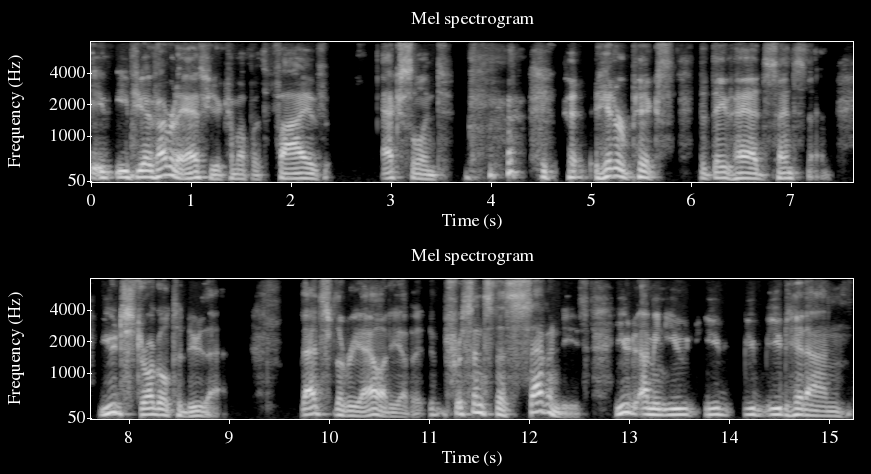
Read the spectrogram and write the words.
If, you if have ever to ask you to come up with five excellent hitter picks that they've had since then. You'd struggle to do that. That's the reality of it. For since the 70s, you'd I mean you you you you'd hit on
